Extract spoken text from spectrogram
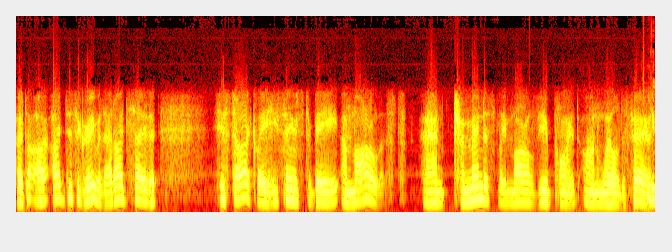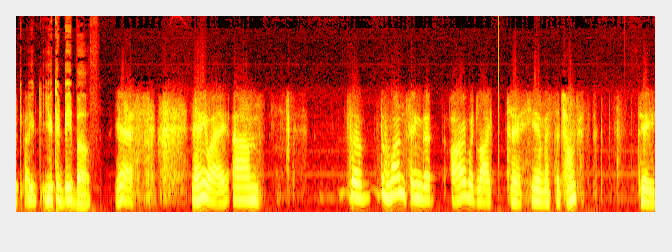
but I, I disagree with that. I'd say that historically he seems to be a moralist and tremendously moral viewpoint on world affairs. You, but- you, you could be both. Yes. Anyway, um, the the one thing that I would like to hear Mr. Chomsky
